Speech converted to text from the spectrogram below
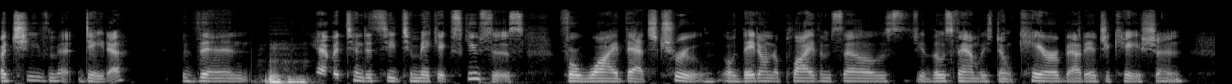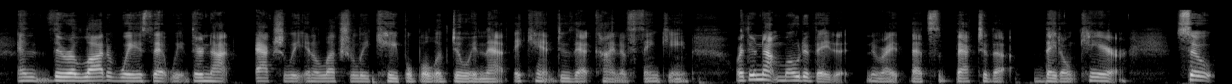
achievement data, then mm-hmm. have a tendency to make excuses for why that's true. Or they don't apply themselves. Those families don't care about education. And there are a lot of ways that we, they're not actually intellectually capable of doing that. They can't do that kind of thinking, or they're not motivated, right? That's back to the they don't care. So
